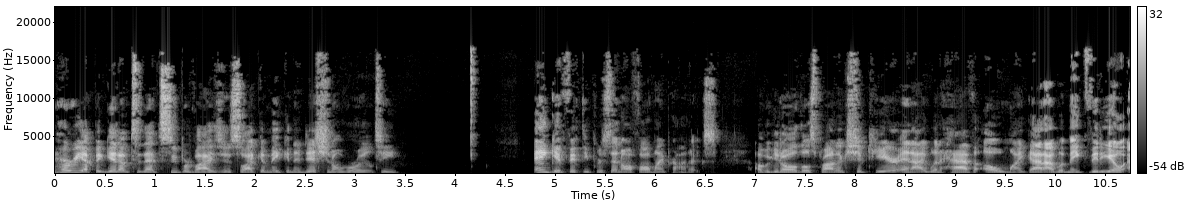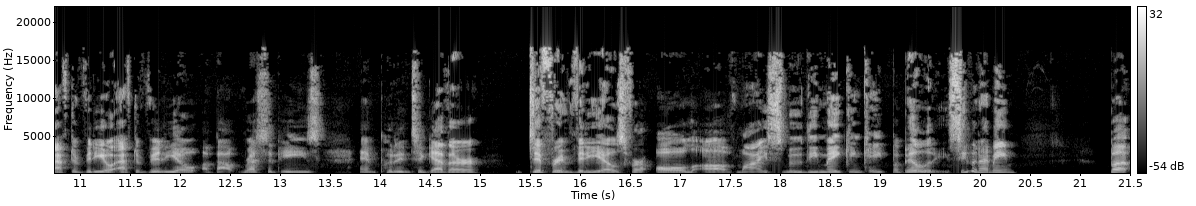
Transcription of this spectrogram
Hurry up and get up to that supervisor so I can make an additional royalty and get 50% off all my products. I would get all those products shipped here, and I would have, oh my god, I would make video after video after video about recipes and putting together different videos for all of my smoothie making capabilities. See what I mean? But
